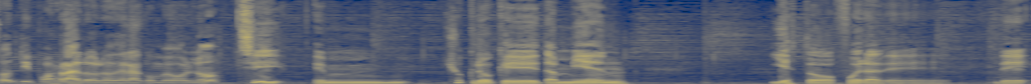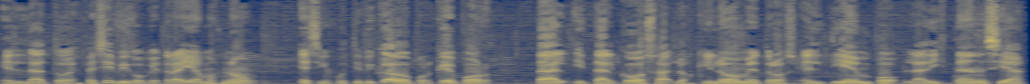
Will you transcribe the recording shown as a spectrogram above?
Son tipos raros los de la Conmebol, ¿no? Sí, em, yo creo que también, y esto fuera de, de el dato específico que traíamos, ¿no? Es injustificado. ¿Por qué? Por tal y tal cosa, los kilómetros, el tiempo, la distancia.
